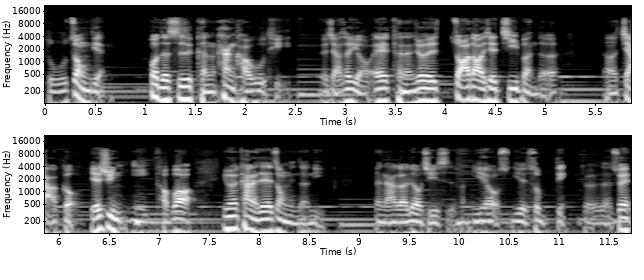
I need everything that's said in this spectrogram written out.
读重点，或者是可能看考古题。就假设有，哎、欸，可能就会抓到一些基本的呃架构。也许你考不好，因为看了这些重点整理，可能拿个六七十分，也有也说不定，对不对？所以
